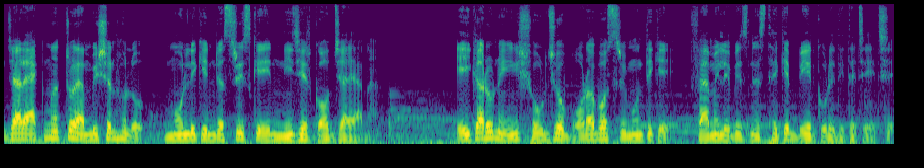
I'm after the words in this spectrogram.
যার একমাত্র অ্যাম্বিশন হল মল্লিক ইন্ডাস্ট্রিজকে নিজের কবজায় আনা। এই কারণেই সৌর্য বরাবর শ্রীমন্তীকে ফ্যামিলি বিজনেস থেকে বের করে দিতে চেয়েছে।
